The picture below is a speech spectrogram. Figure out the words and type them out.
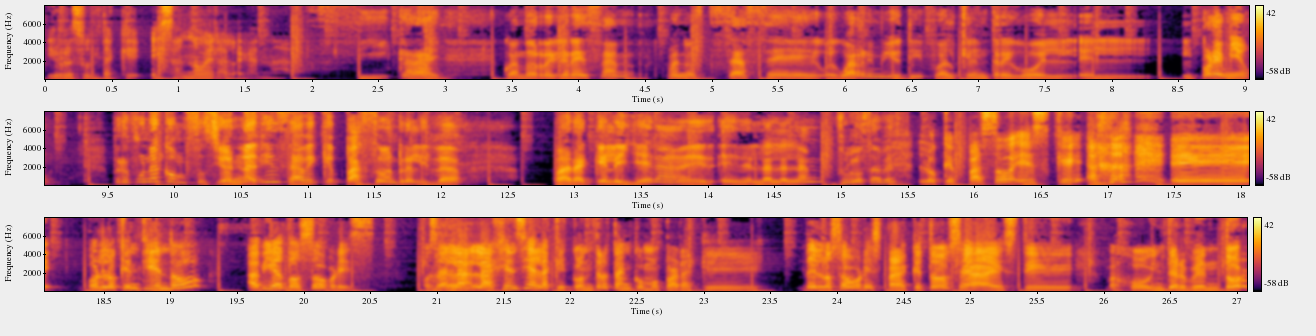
y resulta que esa no era la ganada. Sí, caray. Cuando regresan, bueno, se hace, Warren Beauty fue el que entregó el, el premio, pero fue una confusión, nadie sabe qué pasó en realidad para que leyera eh, eh, La La Land. ¿Tú lo sabes? Lo que pasó es que, eh, por lo que entiendo, había dos sobres. O sea, la, agencia a la que contratan como para que de los sobres para que todo sea este bajo interventor.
